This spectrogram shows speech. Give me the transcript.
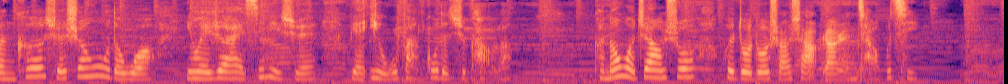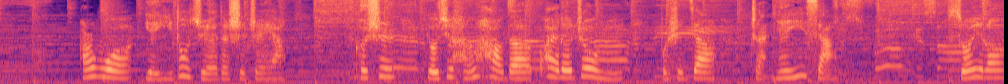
本科学生物的我，因为热爱心理学，便义无反顾地去考了。可能我这样说会多多少少让人瞧不起，而我也一度觉得是这样。可是有句很好的快乐咒语，不是叫“转念一想”？所以喽，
